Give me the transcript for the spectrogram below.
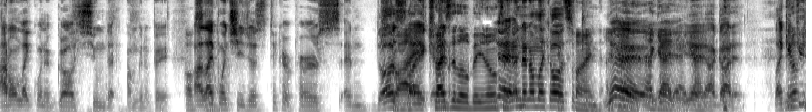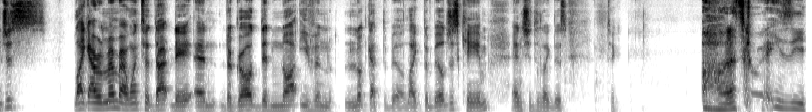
I don't like when a girl assumes that I'm gonna pay. I like when she just take her purse and does Try, like and tries then- a little bit, you know what I'm yeah, saying? and then I'm like, oh, It's it's, okay. fine. I got Yeah, it. I got yeah, it. I yeah, it. I got it. Like You if know- you just like I remember I went to that day and the girl did not even look at the bill. Like the bill just came and she did like this. Take Oh, that's crazy.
